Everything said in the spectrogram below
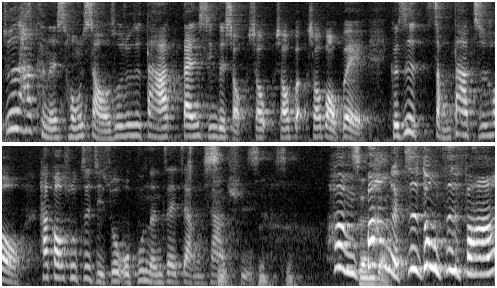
就是他可能从小的时候就是大家担心的小小小宝小宝贝，可是长大之后，他告诉自己说：“我不能再这样下去。”是是，很棒哎，自动自发。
